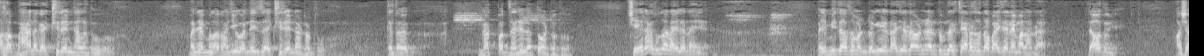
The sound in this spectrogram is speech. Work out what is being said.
असा भयानक ॲक्सिडेंट झाला तो. म्हणजे मला राजीव गांधीचा ॲक्सिडेंट आठवतो. त्याचा घातपात झालेला तो आठवतो. चेहरासुद्धा राहिला नाही. म्हणजे मी तर असं म्हणतो की राजेदा म्हणलं तुमचा चेहरासुद्धा पाहिजे नाही मला आता. जावा तुम्ही. अशा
